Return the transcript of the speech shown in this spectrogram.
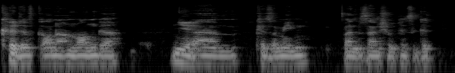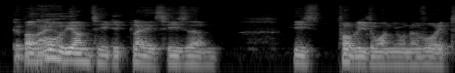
could have gone on longer. Yeah. Because I mean Van der Zandschulp is a good good But player. all the unseeded players, he's um he's probably the one you want to avoid.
